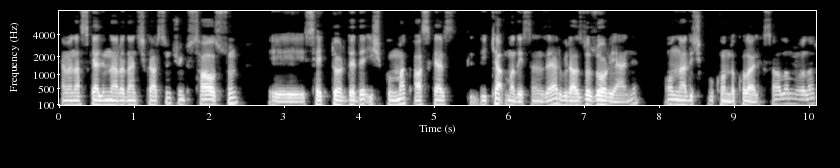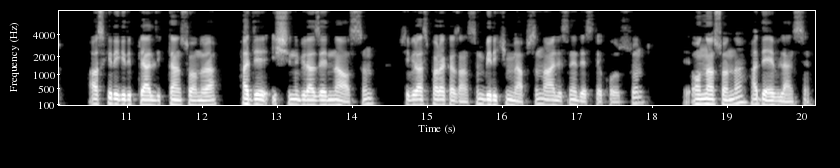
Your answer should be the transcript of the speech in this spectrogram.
Hemen askerliğini aradan çıkarsın. Çünkü sağ olsun e, sektörde de iş bulmak askerlik yapmadıysanız eğer biraz da zor yani. Onlar da hiç bu konuda kolaylık sağlamıyorlar. Askere gidip geldikten sonra hadi işini biraz eline alsın. İşte biraz para kazansın, birikim yapsın, ailesine destek olsun. E, ondan sonra hadi evlensin.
